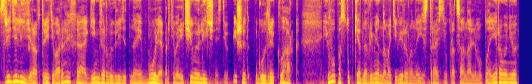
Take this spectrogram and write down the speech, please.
Среди лидеров Третьего Рейха Гиммлер выглядит наиболее противоречивой личностью, пишет Гудри Кларк. Его поступки одновременно мотивированы и страстью к рациональному планированию,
